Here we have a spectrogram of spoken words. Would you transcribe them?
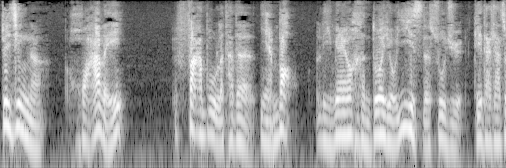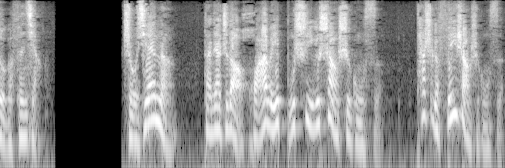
最近呢，华为发布了它的年报，里面有很多有意思的数据，给大家做个分享。首先呢，大家知道华为不是一个上市公司，它是个非上市公司。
